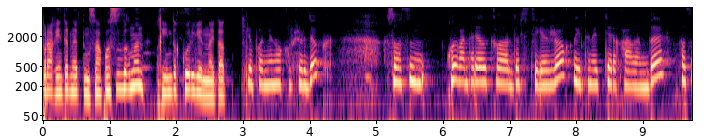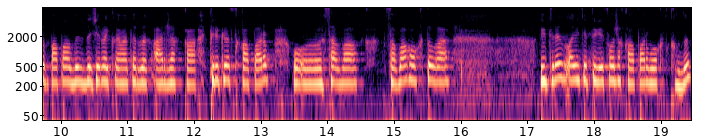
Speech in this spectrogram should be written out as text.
Бірақ интернеттің сапасыздығынан қиындық көргенін айтады. Телефонмен оқып жүрдік. Сосын қойған тарелкалар дұрыс істеген жоқ интернеттері қалынды сосын папа бізді жиырма километрлік ар жаққа перекресткқа апарып сабақ сабақ оқытуға интернет ловить етуге сол жаққа апарып оқытқызды.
